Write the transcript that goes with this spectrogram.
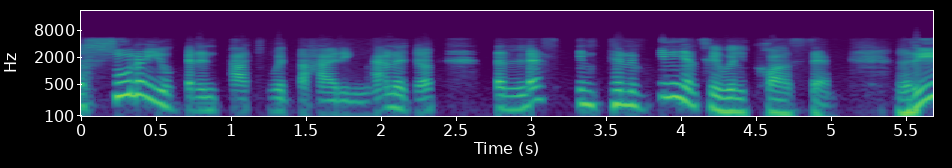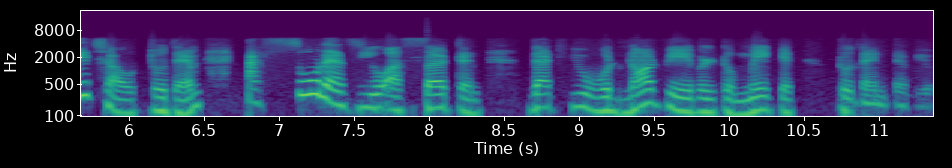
The sooner you get in touch with the hiring manager, the less inconvenience you will cause them. Reach out to them as soon as you are certain that you would not be able to make it to the interview.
